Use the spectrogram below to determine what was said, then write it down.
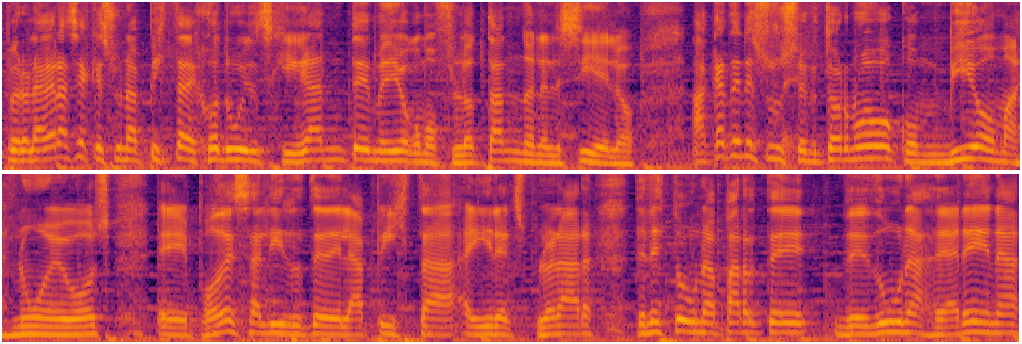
pero la gracia es que es una pista de Hot Wheels gigante, medio como flotando en el cielo. Acá tenés un sector nuevo con biomas nuevos, eh, podés salirte de la pista e ir a explorar. Tenés toda una parte de dunas de arena,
